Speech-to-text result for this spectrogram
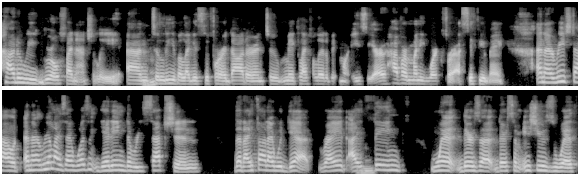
How do we grow financially and mm-hmm. to leave a legacy for our daughter and to make life a little bit more easier, have our money work for us, if you may? And I reached out and I realized I wasn't getting the reception that I thought I would get, right? Mm-hmm. I think when there's a there's some issues with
